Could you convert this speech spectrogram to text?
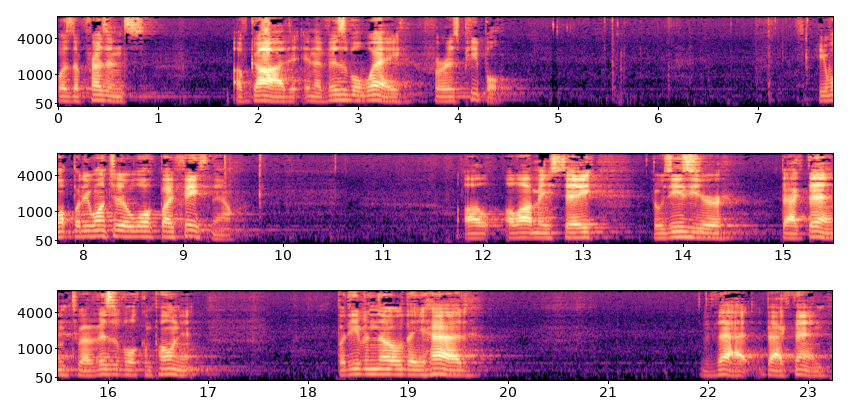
was the presence of God in a visible way for his people. He want, but he wants you to walk by faith now. Allah may say it was easier back then to have a visible component, but even though they had that back then,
